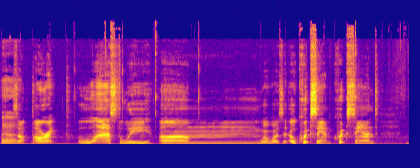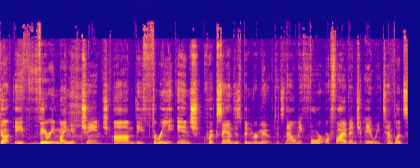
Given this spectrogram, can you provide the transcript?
So, all right. Lastly, um, where was it? Oh, quicksand. Quicksand got a very minute change. Um, the three inch quicksand has been removed. It's now only four or five inch AoE templates.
